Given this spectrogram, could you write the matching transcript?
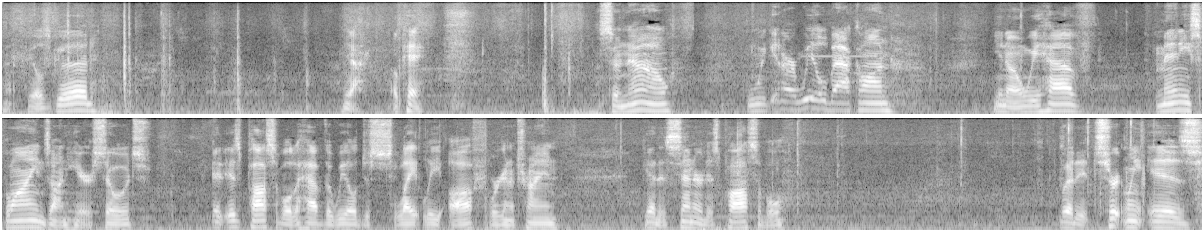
That feels good. Yeah, okay. So now, when we get our wheel back on, you know, we have many splines on here, so it's it is possible to have the wheel just slightly off. We're going to try and get as centered as possible. But it certainly is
